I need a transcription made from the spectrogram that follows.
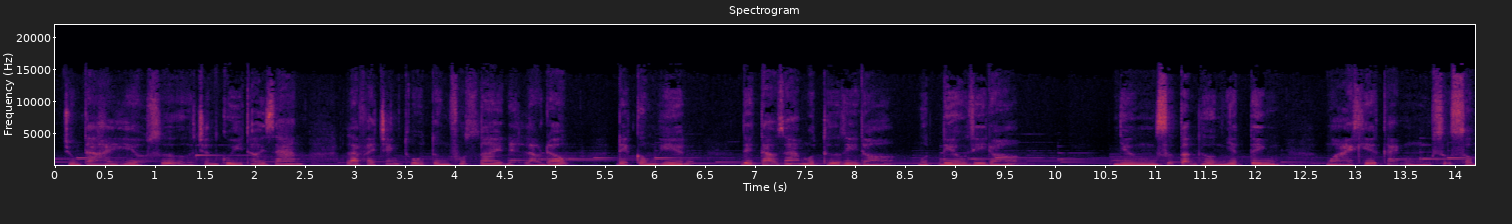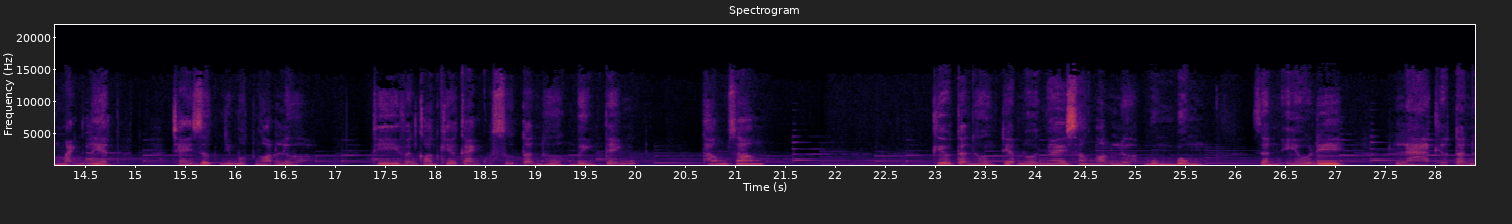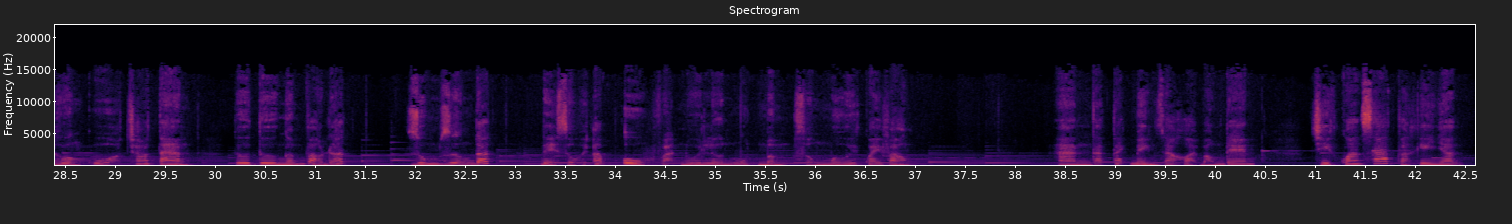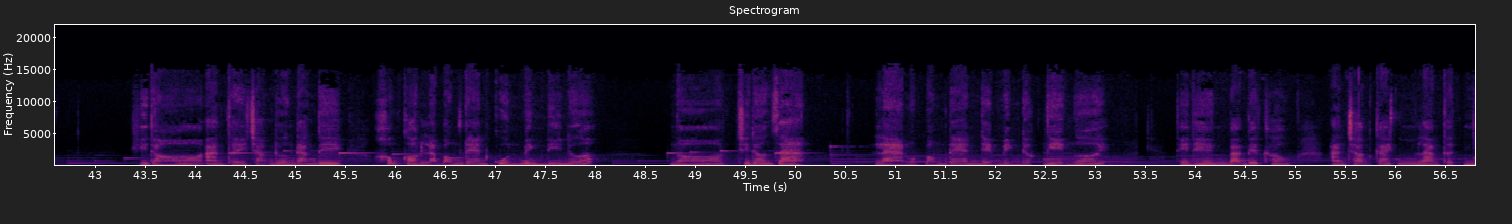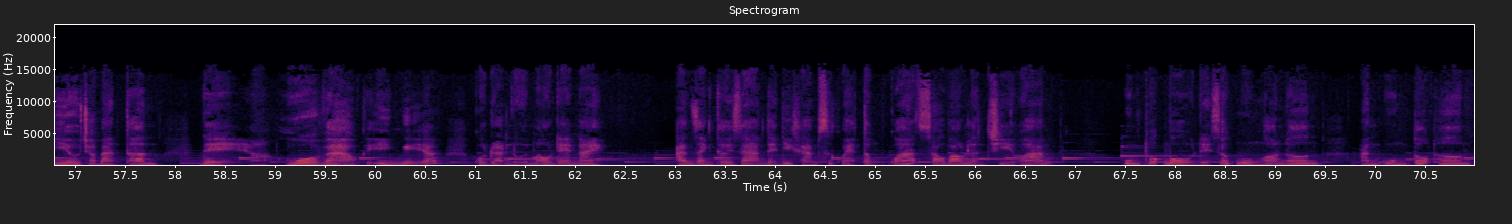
Chúng ta hay hiểu sự trân quý thời gian là phải tranh thủ từng phút giây để lao động, để cống hiến, để tạo ra một thứ gì đó, một điều gì đó. Nhưng sự tận hưởng nhiệt tình ngoài khía cạnh sự sống mãnh liệt, cháy rực như một ngọn lửa, thì vẫn còn khía cạnh của sự tận hưởng bình tĩnh, thong dong kiểu tận hưởng tiếp nối ngay sau ngọn lửa bùng bùng, dần yếu đi, là kiểu tận hưởng của cho tàn, từ từ ngấm vào đất, dung dưỡng đất, để rồi ấp ủ và nuôi lớn một mầm sống mới quay vòng. An đã tách mình ra khỏi bóng đen, chỉ quan sát và ghi nhận. Khi đó, an thấy chặng đường đang đi không còn là bóng đen cuốn mình đi nữa. Nó chỉ đơn giản là một bóng đen để mình được nghỉ ngơi. Thế nên bạn biết không, an chọn cách làm thật nhiều cho bản thân để à, hùa vào cái ý nghĩa của đoạn nối màu đen này. An dành thời gian để đi khám sức khỏe tổng quát sau bao lần trì hoãn, uống thuốc bổ để giấc ngủ ngon hơn, ăn uống tốt hơn.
